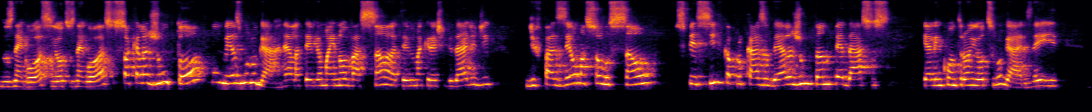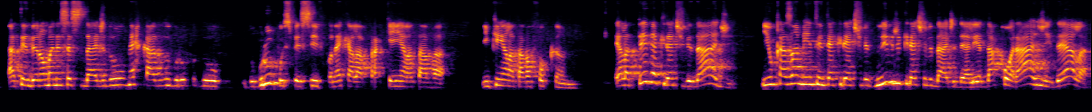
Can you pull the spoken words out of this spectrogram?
nos negócios, em outros negócios, só que ela juntou no mesmo lugar. Né? Ela teve uma inovação, ela teve uma criatividade de, de fazer uma solução específica para o caso dela, juntando pedaços que ela encontrou em outros lugares. Né? E atenderam uma necessidade do mercado do grupo, do, do grupo específico, né? que ela, para quem ela estava, em quem ela estava focando. Ela teve a criatividade e o casamento entre a criatividade, o nível de criatividade dela e da coragem dela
